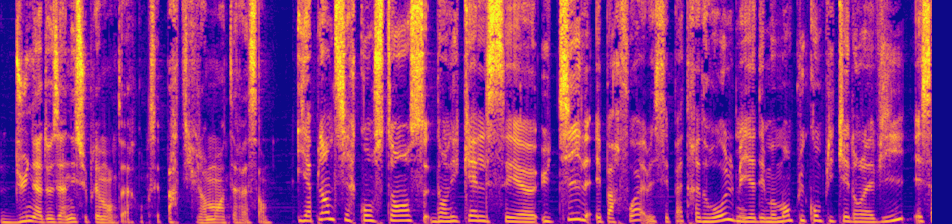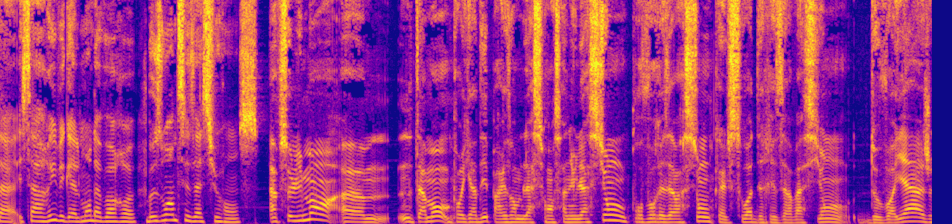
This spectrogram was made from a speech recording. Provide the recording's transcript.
d'une à deux années supplémentaires. Donc c'est particulièrement intéressant. Il y a plein de circonstances dans lesquelles c'est euh, utile et parfois c'est pas très drôle, mais il y a des moments plus compliqués dans la vie et ça, et ça arrive également d'avoir euh, besoin de ces assurances. Absolument. Euh, notamment, on peut regarder par exemple l'assurance annulation pour vos réservations, qu'elles soient des réservations de voyage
